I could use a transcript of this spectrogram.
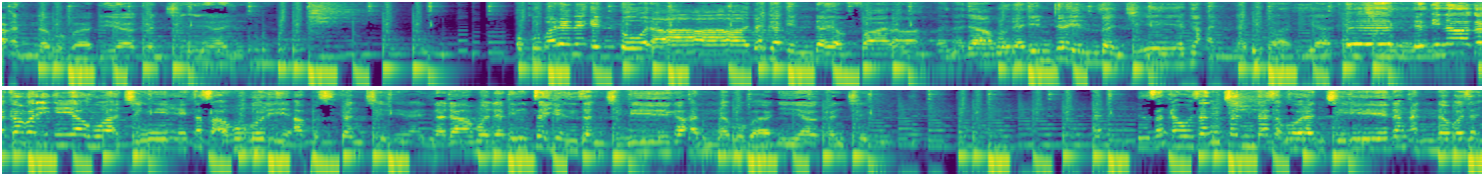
Ga annabu ba iyakanci yayi. ku bar ni in dora daga inda ya fara. Na damu da inda yin zance ga annabi ba iyakance. Eh, ina ga kamar iya ce ta samu guri a fuskanci na damu da in ta yin zance ga annabu ba iyakance. Zan ɗau zancen da zaurance don annabi zan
